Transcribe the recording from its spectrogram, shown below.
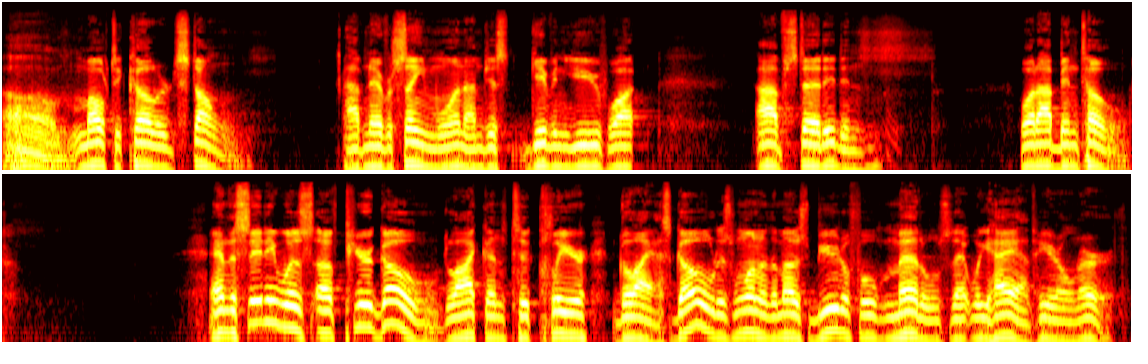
uh, multicolored stone. I've never seen one. I'm just giving you what I've studied and what I've been told. And the city was of pure gold, like unto clear glass. Gold is one of the most beautiful metals that we have here on earth.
